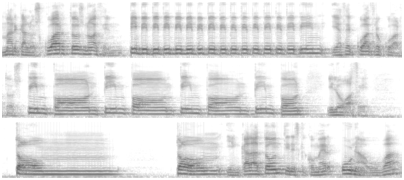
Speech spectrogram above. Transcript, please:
marca los cuartos, ¿no? Hacen pim, pim, pim, pim, pim, pim, pim, pim, pim, pim, pim, pim, pim, pim, y hace cuatro cuartos. Pim, pom, pim, pom, pim, pom, pim, y luego hace tom, tom, y en cada ton tienes que comer una uva,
